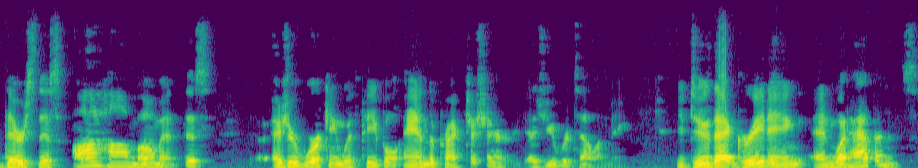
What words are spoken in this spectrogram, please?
there's this aha moment, this as you're working with people and the practitioner, as you were telling me. You do that greeting, and what happens?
